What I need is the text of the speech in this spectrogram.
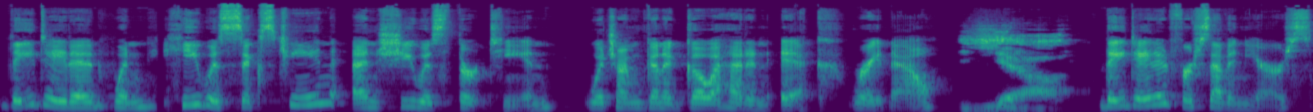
They dated when he was 16 and she was 13, which I'm going to go ahead and ick right now. Yeah. They dated for seven years.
